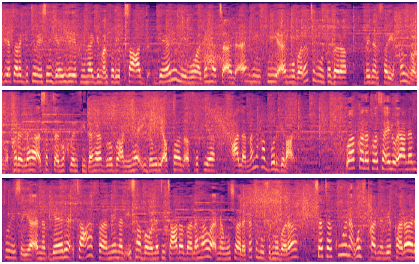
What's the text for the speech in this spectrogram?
نادي الترجي التونسي جاهزية مهاجم الفريق سعد جار لمواجهة الأهلي في المباراة المنتظرة بين الفريقين والمقرر لها السبت المقبل في ذهاب ربع نهائي دوري أبطال أفريقيا على ملعب برج العرب. وقالت وسائل إعلام تونسية أن بجار تعافى من الإصابة والتي تعرض لها وأن مشاركته في المباراة ستكون وفقا لقرار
